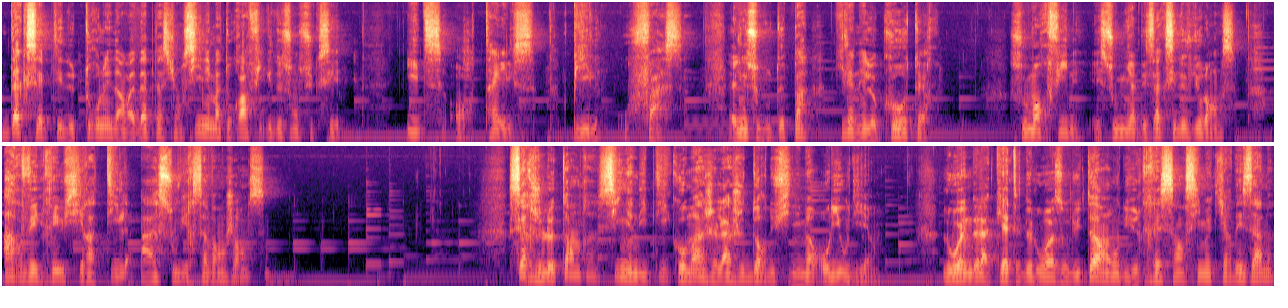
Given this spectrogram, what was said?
d'accepter de tourner dans l'adaptation cinématographique de son succès, It's or Tales, pile ou face. Elle ne se doute pas qu'il en est le co-auteur. Sous morphine et soumis à des accès de violence, Harvey réussira-t-il à assouvir sa vengeance? Serge Le Tendre signe un diptyque hommage à l'âge d'or du cinéma hollywoodien. Loin de la quête de l'oiseau du temps ou du récent cimetière des âmes,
